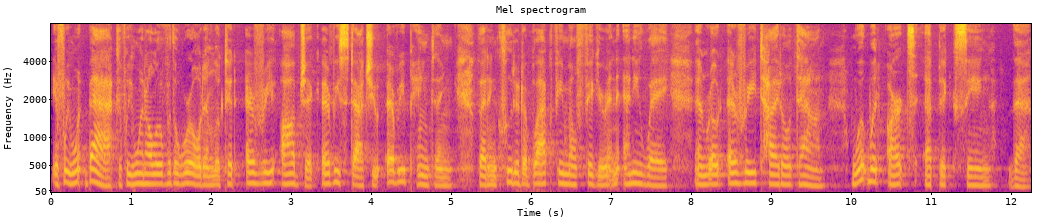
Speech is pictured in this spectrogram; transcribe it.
If we went back, if we went all over the world and looked at every object, every statue, every painting that included a black female figure in any way and wrote every title down, what would art's epic sing then?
